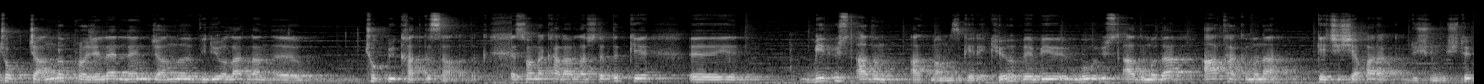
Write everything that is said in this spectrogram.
çok canlı projelerle, canlı videolarla çok büyük katkı sağladık. E, Sonra kararlaştırdık ki e, bir üst adım atmamız gerekiyor ve bir bu üst adımı da A takımına geçiş yaparak düşünmüştük.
